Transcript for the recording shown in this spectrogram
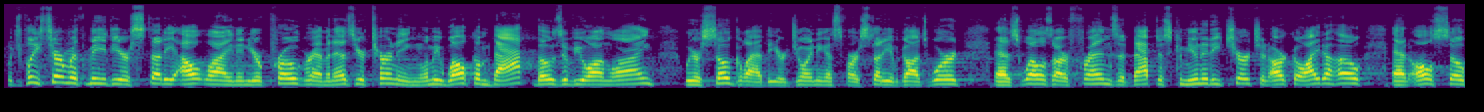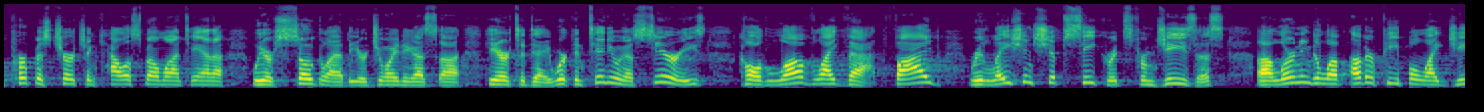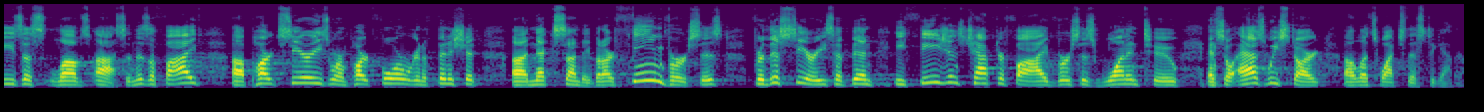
Would you please turn with me to your study outline and your program? And as you're turning, let me welcome back those of you online. We are so glad that you're joining us for our study of God's Word, as well as our friends at Baptist Community Church in Arco, Idaho, and also Purpose Church in Kalispell, Montana. We are so glad that you're joining us uh, here today. We're continuing a series called Love Like That Five Relationship Secrets from Jesus uh, learning to love other people like Jesus loves us. And this is a five uh, part series. We're in part four. We're going to finish it uh, next Sunday. But our theme verses for this series have been Ephesians chapter 5, verses 1 and 2. And so as we start, uh, let's watch this together.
